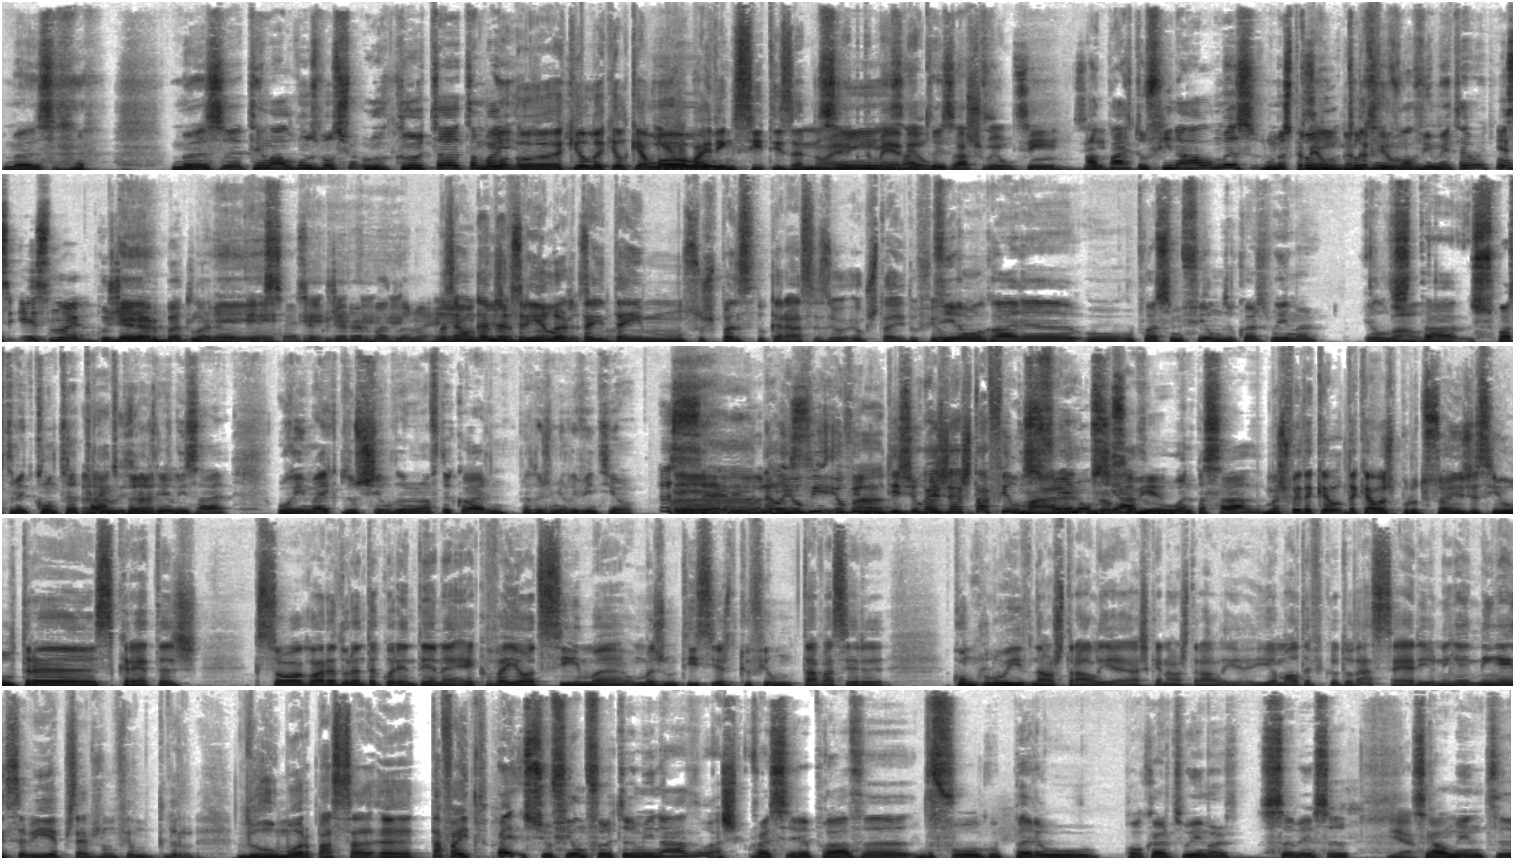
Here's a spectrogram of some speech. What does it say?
mas, mas eh, tem lá alguns bons filmes. O Recruta também. Lo- uh, aquele, aquele que é Law Abiding Citizen, não é? Sim, que também é exato, dele, exato. acho eu. Sim, sim. À parte do final, mas, mas Também todo, é um todo o filme. desenvolvimento é muito bom. Esse, esse não é com o Gerard É, Butler? é esse, Esse é, com o Gerard Butler, não é? Mas é, um ok, grande thriller, sei tem, tem um suspense do caraças. Eu, eu gostei do filme. Viram agora o, o próximo filme do Kurt Wimmer. Ele Qual? está supostamente contratado realizar? para realizar o remake do Children of the Corn para 2021. A sério? Ah, Olha não, eu isso. vi, eu vi Pá, uma notícia, o gajo já está a Isso filmar. foi anunciado sabia. o ano passado. Mas foi daquelas produções assim ultra secretas que só agora durante a quarentena é que veio ao de cima umas notícias de que o filme estava a ser concluído na Austrália, acho que é na Austrália, e a malta ficou toda a sério, ninguém, ninguém sabia, percebes? Um filme que de, de rumor passa. Está feito. Bem, se o filme for terminado, acho que vai ser a prova de fogo para o, para o Kurt Wimmer saber se, Yeah. se realmente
